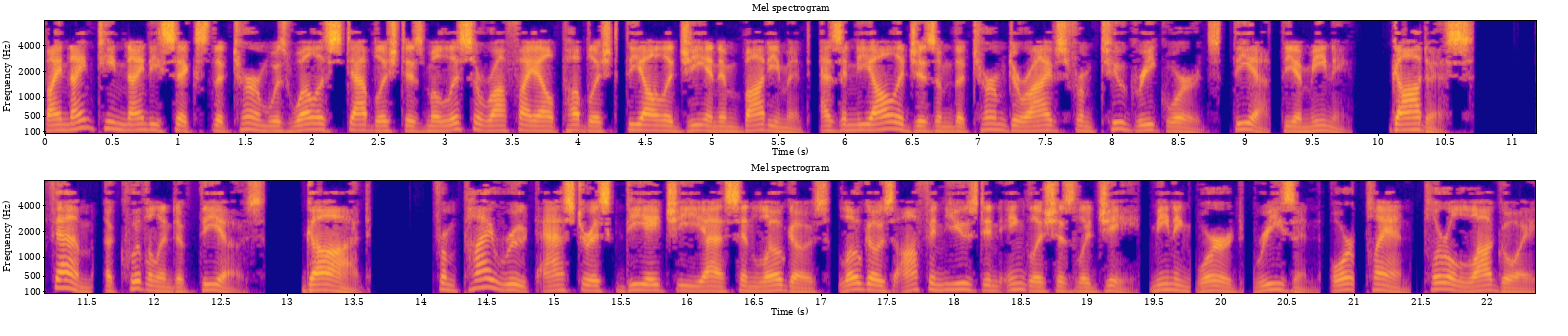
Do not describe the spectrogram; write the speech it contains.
By 1996 the term was well established as Melissa Raphael published Thealogy and Embodiment. As a neologism the term derives from two Greek words, thea, thea meaning «goddess», fem, equivalent of theos God", from PIE root asterisk dhes and logos, logos often used in English as logi, meaning word, reason, or plan, plural logoi.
